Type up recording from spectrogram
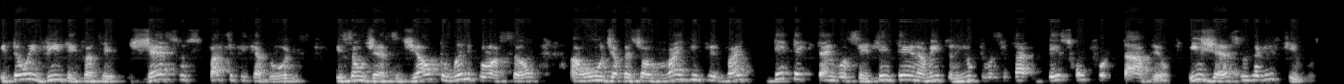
Então, evitem fazer gestos pacificadores, que são gestos de automanipulação, aonde a pessoa vai, vai detectar em você, sem treinamento nenhum, que você está desconfortável, e gestos agressivos.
